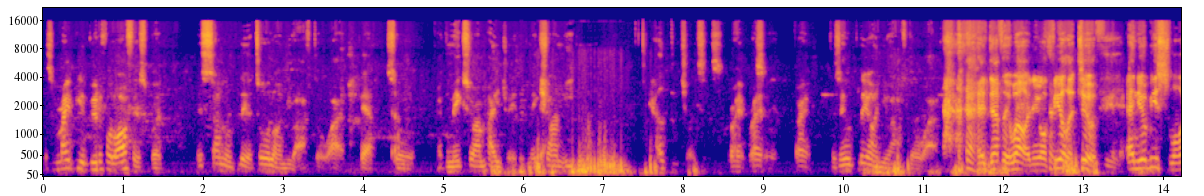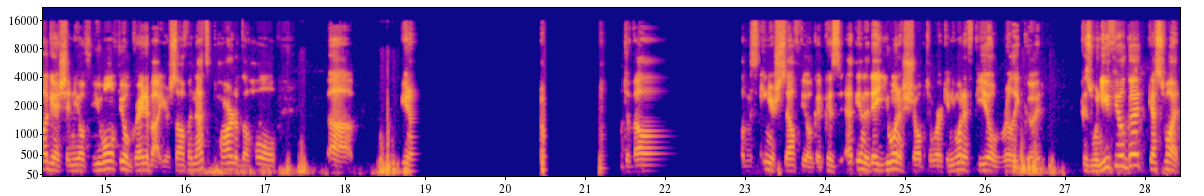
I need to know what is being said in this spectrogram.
This might be a beautiful office, but the sun will play a toll on you after a while. Yeah. So I have to make sure I'm hydrated, make sure I'm eating healthy choices. Right, right, So, right. Because it will play on you after a while. it definitely will, and you'll feel it too. Feel it. and you'll be sluggish and you'll you won't feel great about yourself and that's part of the whole uh you know develop making yourself feel good because at the end of the day you want to show up to work and you want to feel really good because when you feel good guess what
